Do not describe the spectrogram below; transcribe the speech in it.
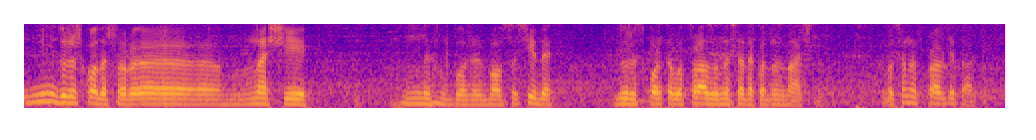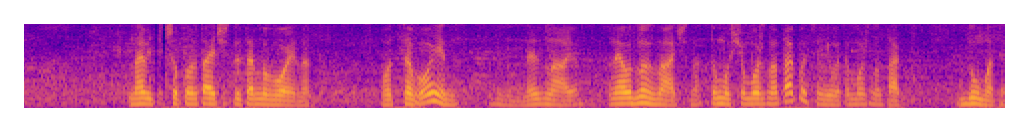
Мені дуже шкода, що е, наші Боже, збав сусіди дуже спортили фразу не все так однозначно. Бо це насправді так. Навіть якщо повертаючись до теми воїна. От це воїн? Не знаю. Неоднозначно. Тому що можна так оцінювати, можна так думати.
